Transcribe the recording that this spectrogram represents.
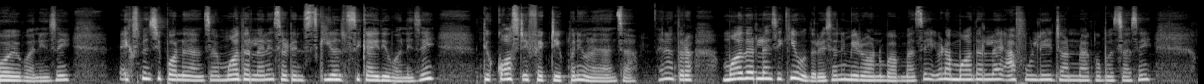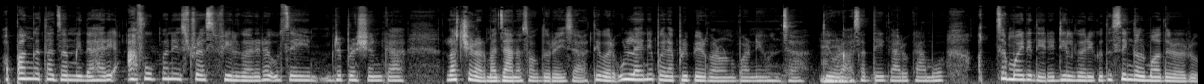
गयो भने चाहिँ एक्सपेन्सिभ पर्न जान्छ। मदरलाई नै सर्टेन स्किल सिकाइदियो भने चाहिँ त्यो कस्ट इफेक्टिभ पनि हुन जान्छ। होइन? तर मदरलाई चाहिँ के हुँदो रहेछ नि मेरो अनुभवमा चाहिँ एउटा मदरलाई आफूले जन्माएको बच्चा चाहिँ अपाङ्गता जन्मिँदाखेरि आफू पनि स्ट्रेस फिल गरेर ऊ चाहिँ डिप्रेसनका लक्षणहरूमा जान सक्दो रहेछ। त्यही भएर उसलाई नै पहिला प्रिपेयर गराउनु पर्ने हुन्छ। त्यो एउटा असाध्यै गाह्रो काम हो। अझ मैले धेरै डिल गरेको त सिङ्गल मदरहरू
